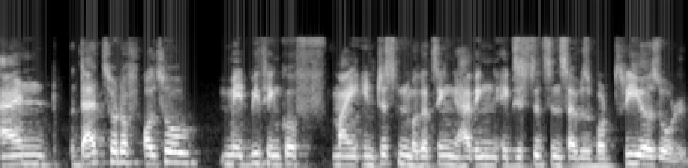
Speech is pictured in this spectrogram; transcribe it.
And that sort of also made me think of my interest in Bhagat Singh having existed since I was about three years old,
